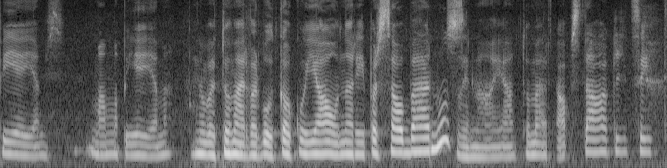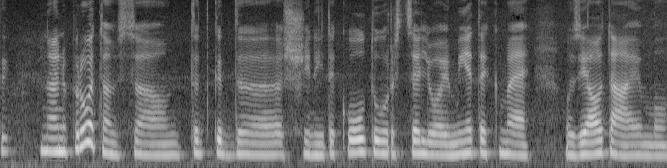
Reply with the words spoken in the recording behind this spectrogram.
pieejams mamma pieejama. Nu, tomēr varbūt kaut ko jaunu arī par savu bērnu uzzinājāt. Tomēr apstākļi citi. Nē, nu, protams, tad, kad šī kultūras ceļojuma ietekmē uz jautājumu,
